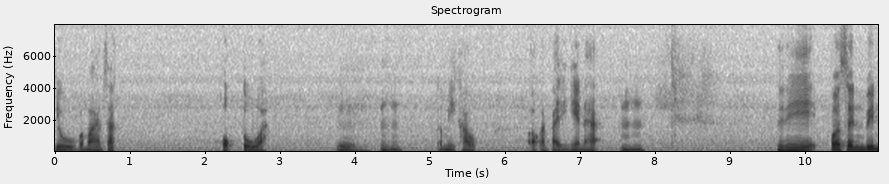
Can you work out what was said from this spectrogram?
อยู่ประมาณสักหกตัว อืม อือฮึก็มีเข้าออกกันไปอย่างเงี้ยนะฮะ อือฮึ ทีนี้เปอร์เซ็นต์วิน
